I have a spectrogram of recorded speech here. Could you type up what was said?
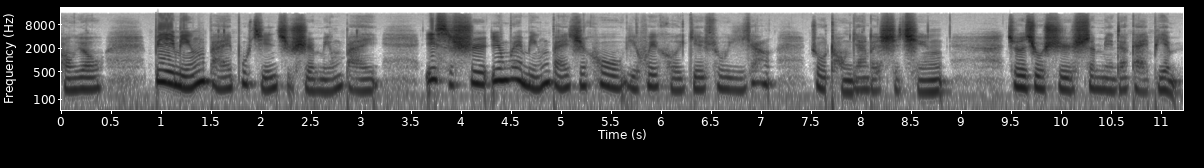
朋友，必明白不仅只是明白，意思是因为明白之后，也会和耶稣一样做同样的事情。这就是生命的改变。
